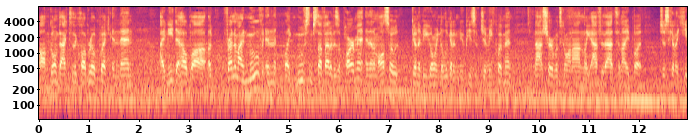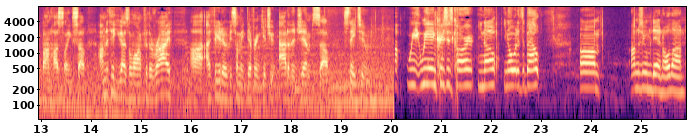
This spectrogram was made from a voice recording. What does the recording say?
um, going back to the club real quick, and then I need to help uh, a friend of mine move and like move some stuff out of his apartment, and then I'm also gonna be going to look at a new piece of gym equipment. Not sure what's going on like after that tonight, but just gonna keep on hustling. So I'm gonna take you guys along for the ride. Uh, I figured it would be something different, get you out of the gym. So stay tuned. We we in Chris's car. You know you know what it's about. Um, I'm zoomed in. Hold on.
